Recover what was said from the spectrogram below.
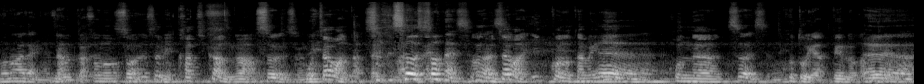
物語が全部。なんかそのそう要するに価値観がそうですよね。お茶碗だったりしますそうそうそうなんです。よ。お茶碗1個のためにうん。こんなことをやってんのかみたいな、うん。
